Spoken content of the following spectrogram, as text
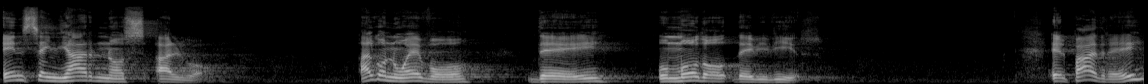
enseñarnos algo, algo nuevo de un modo de vivir. El Padre,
